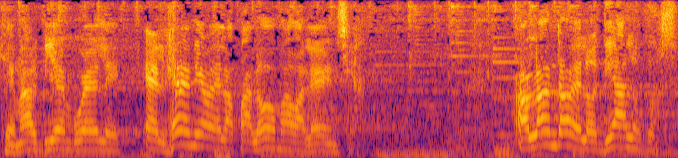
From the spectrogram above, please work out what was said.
que más bien vuele el genio de la paloma Valencia. Hablando de los diálogos,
